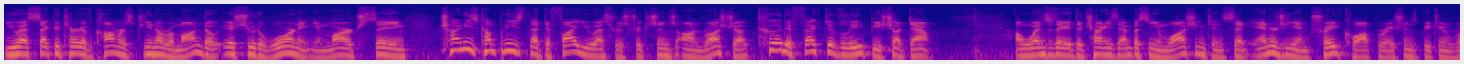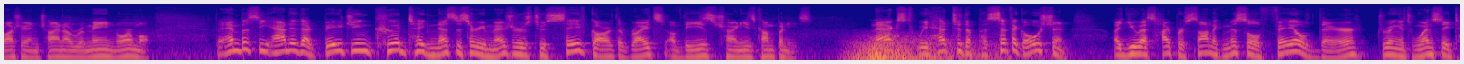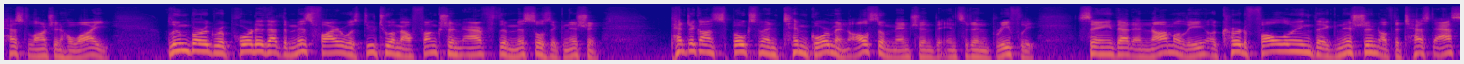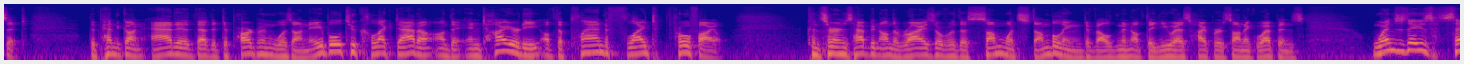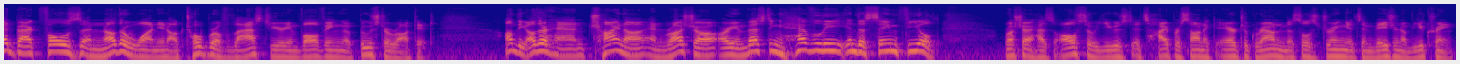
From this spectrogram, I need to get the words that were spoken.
U.S. Secretary of Commerce Gina Raimondo issued a warning in March saying Chinese companies that defy U.S. restrictions on Russia could effectively be shut down. On Wednesday, the Chinese embassy in Washington said energy and trade cooperations between Russia and China remain normal. The embassy added that Beijing could take necessary measures to safeguard the rights of these Chinese companies. Next, we head to the Pacific Ocean. A U.S. hypersonic missile failed there during its Wednesday test launch in Hawaii. Bloomberg reported that the misfire was due to a malfunction after the missile's ignition. Pentagon spokesman Tim Gorman also mentioned the incident briefly, saying that anomaly occurred following the ignition of the test asset. The Pentagon added that the department was unable to collect data on the entirety of the planned flight profile. Concerns have been on the rise over the somewhat stumbling development of the U.S. hypersonic weapons. Wednesday's setback follows another one in October of last year involving a booster rocket. On the other hand, China and Russia are investing heavily in the same field. Russia has also used its hypersonic air to ground missiles during its invasion of Ukraine.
